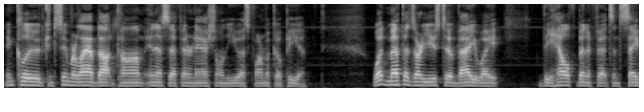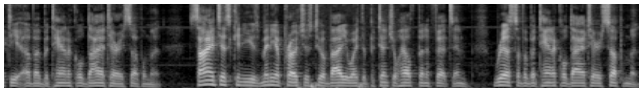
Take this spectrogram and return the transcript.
include ConsumerLab.com, NSF International, and the U.S. Pharmacopoeia. What methods are used to evaluate the health benefits and safety of a botanical dietary supplement? Scientists can use many approaches to evaluate the potential health benefits and risks of a botanical dietary supplement.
